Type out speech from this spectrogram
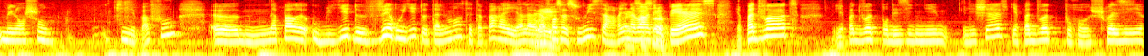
Mélenchon, qui n'est pas fou, euh, n'a pas oublié de verrouiller totalement cet appareil. hein. La, la Oui. France insoumise, ça n'a rien Ouais, à voir avec le PS, il n'y a pas de vote. Il n'y a pas de vote pour désigner les chefs, il n'y a pas de vote pour euh, choisir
